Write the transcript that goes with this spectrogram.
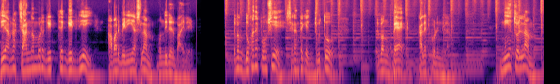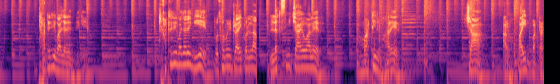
দিয়ে আমরা চার নম্বর গেট থেকে গেট দিয়েই আবার বেরিয়ে আসলাম মন্দিরের বাইরে। এবং দোকানে পৌঁছিয়ে সেখান থেকে জুতো এবং ব্যাগ কালেক্ট করে নিলাম। নিয়ে চললাম ঠাটেরি বাজারের দিকে। ঠাটেরি বাজারে গিয়ে প্রথমেই ট্রাই করলাম লক্ষ্মী চায়ওয়ালের মাটির ভাঁড়ের চা আর হোয়াইট বাটার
